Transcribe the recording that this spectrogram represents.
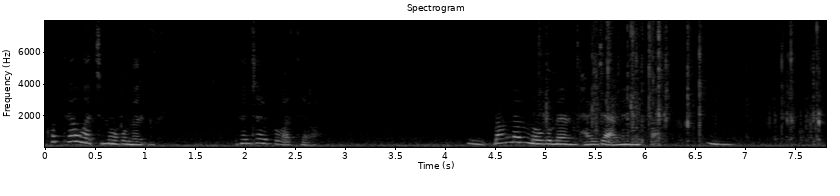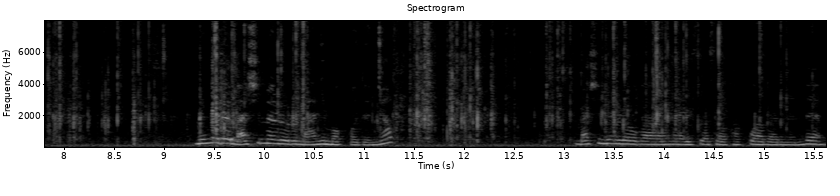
커피와 같이 먹으면 괜찮을 것 같아요. 음, 빵만 먹으면 달지 않으니까. 음. 몽골에 마시멜로를 많이 먹거든요. 마시멜로가 하나 있어서 갖고 와봤는데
